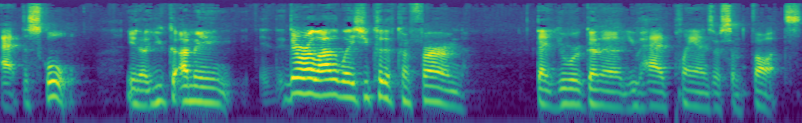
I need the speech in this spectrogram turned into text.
at the school. You know, you. I mean, there are a lot of ways you could have confirmed that you were gonna, you had plans or some thoughts.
